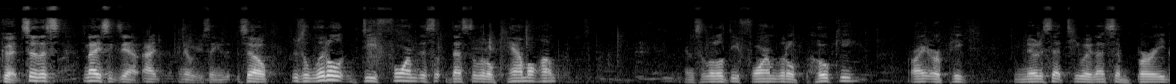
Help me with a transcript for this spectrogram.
Good. So this nice example. I, I know what you're saying. So there's a little deformed. This, that's the little camel hump, and it's a little deformed, little pokey, right, or peak. You notice that T wave. That's a buried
